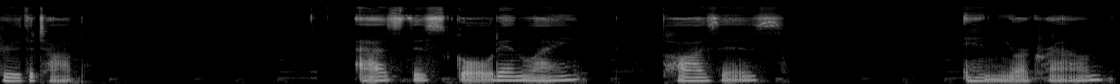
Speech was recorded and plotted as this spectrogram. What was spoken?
through the top. As this golden light pauses in your crown,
